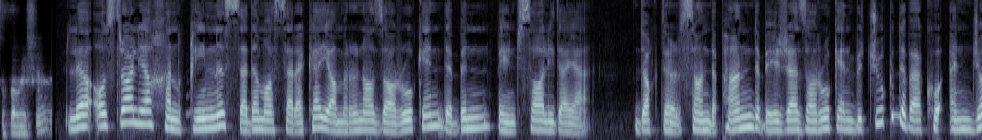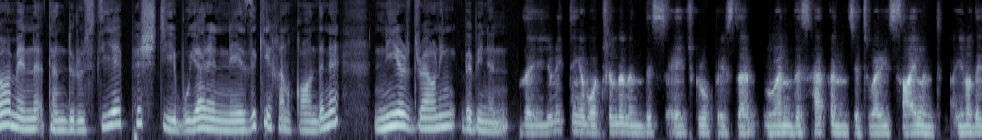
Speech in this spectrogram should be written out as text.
supervision. لأسترالیا خنقین سدما سرکه یا مرنا زاروکن ده بن پنج سالی دایه. دکتر ساندپند بیجه زاروکن بچوک ده با که انجام تندرستی پشتی بویر نیزکی خنقاندن نیر دراونینگ ببینن. The unique thing about children in this age group is that when this happens, it's very silent. You know, they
